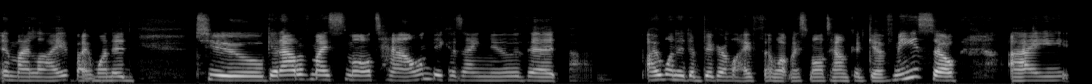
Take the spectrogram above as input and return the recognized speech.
in my life. I wanted to get out of my small town because I knew that uh, I wanted a bigger life than what my small town could give me. So I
